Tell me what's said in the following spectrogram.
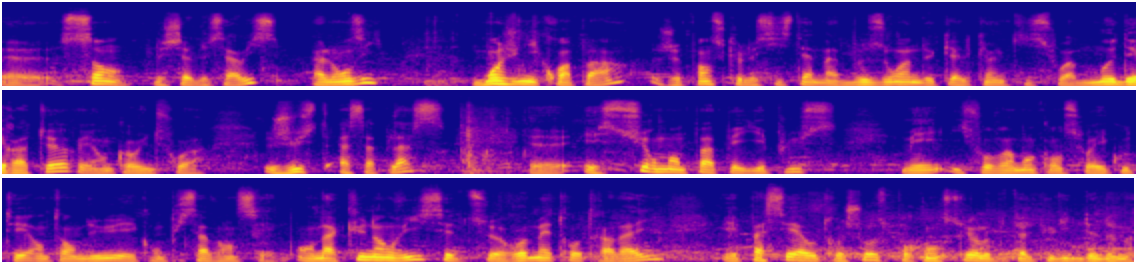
euh, sans les chefs de service, allons-y. Moi, je n'y crois pas. Je pense que le système a besoin de quelqu'un qui soit modérateur et encore une fois, juste à sa place, et sûrement pas payer plus, mais il faut vraiment qu'on soit écouté, entendu et qu'on puisse avancer. On n'a qu'une envie, c'est de se remettre au travail et passer à autre chose pour construire l'hôpital public de demain.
